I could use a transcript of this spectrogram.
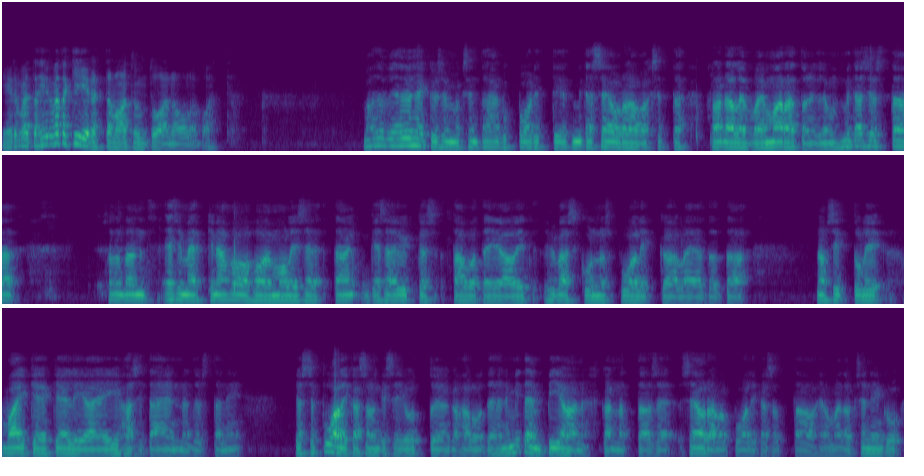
hirveätä, hirveätä kiirettä vaan tuntuu aina olevan. Että. Mä otan vielä yhden kysymyksen tähän, kun pohdittiin, että mitä seuraavaksi, että radalle vai maratonille, mutta mitäs jos tämä, sanotaan nyt esimerkkinä HHM oli se tämän kesän ykköstavoite ja olit hyvässä kunnossa puolikkaalla ja tota, no sitten tuli vaikea keli ja ei ihan sitä ennätystä, niin jos se puolikas onkin se juttu, jonka haluaa tehdä, niin miten pian kannattaa se seuraava puolikas ottaa ohjelmaan? Onko se niin kuin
